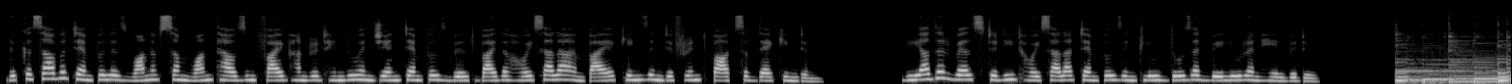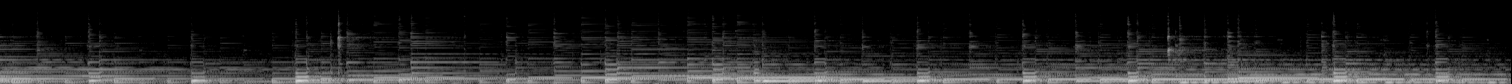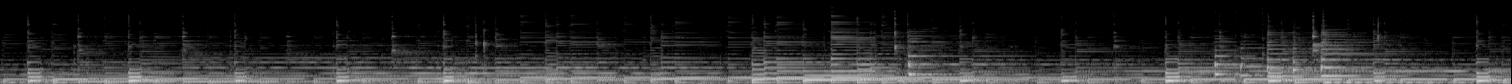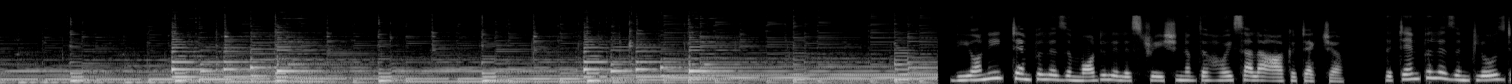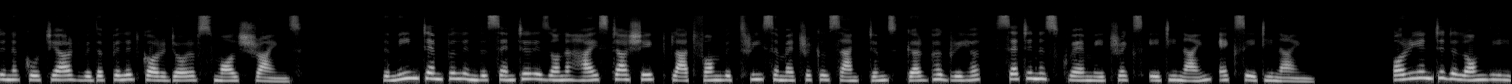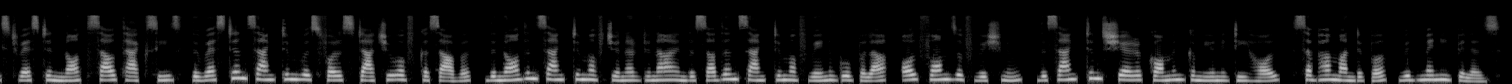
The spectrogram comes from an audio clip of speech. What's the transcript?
The Kesava temple is one of some 1,500 Hindu and Jain temples built by the Hoysala Empire kings in different parts of their kingdom. The other well studied Hoysala temples include those at Belur and Halebeedu. Ornate temple is a model illustration of the Hoysala architecture. The temple is enclosed in a courtyard with a pillared corridor of small shrines. The main temple in the center is on a high star-shaped platform with three symmetrical sanctums, Garbhagriha, set in a square matrix 89 x 89. Oriented along the east-west and north-south axes, the western sanctum was for a statue of Kesava, the northern sanctum of Janardana and the southern sanctum of Venugopala, all forms of Vishnu. The sanctums share a common community hall, Sabha Mandapa, with many pillars.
